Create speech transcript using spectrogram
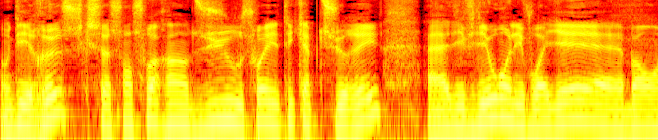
donc des Russes qui se sont soit rendus ou soit été capturés. Euh, des vidéos, on les voyait, euh, bon,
